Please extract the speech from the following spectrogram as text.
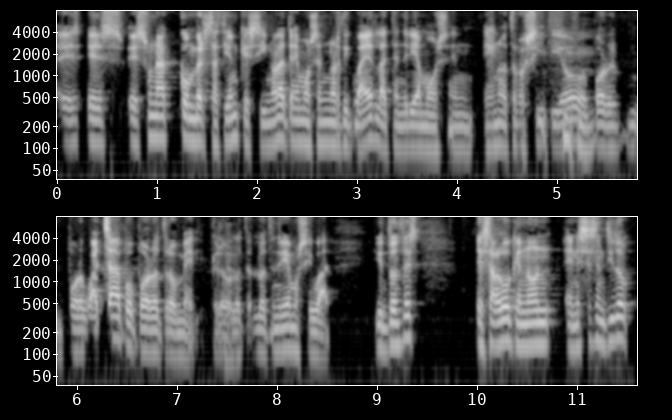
es, es, una conversación que si no la tenemos en Nordic Wire, la tendríamos en, en otro sitio, por, por, WhatsApp o por otro medio, pero lo, lo, tendríamos igual. Y entonces es algo que no, en ese sentido,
